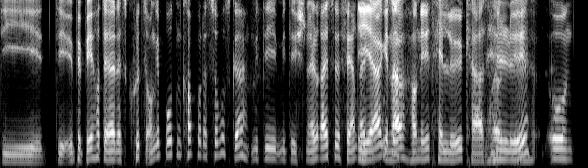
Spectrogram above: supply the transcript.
die, die ÖPB hat ja das kurz angeboten gehabt oder sowas, gell? Mit die, mit die Schnellreise, Fernreise. Ja, genau. Haben die nicht Hellö geheißen? Hellö. Und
